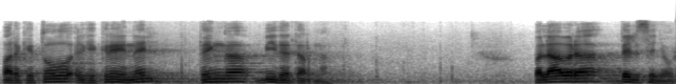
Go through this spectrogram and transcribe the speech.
para que todo el que cree en Él tenga vida eterna. Palabra del Señor.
